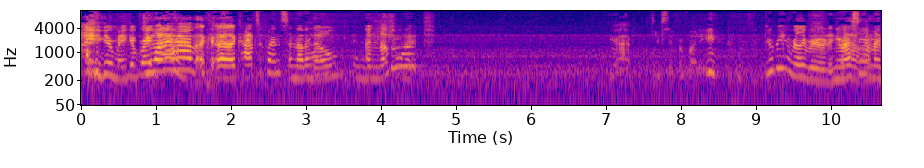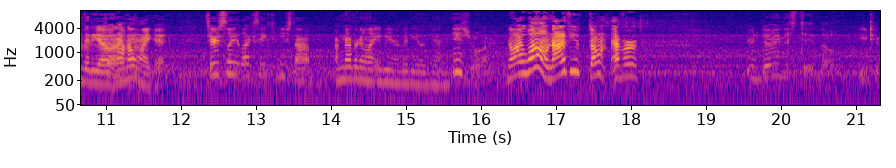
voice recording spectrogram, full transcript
I have your makeup Do right you want to have a, a consequence? Another No. one? No. Another one? it. Your eyebrows are super funny. You're being really rude and you're messing up my video and I don't like it. Seriously, Lexi, can you stop? I'm never gonna let you be in a video again. You sure? No, I won't. Not if you don't ever. You're doing this to the YouTube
